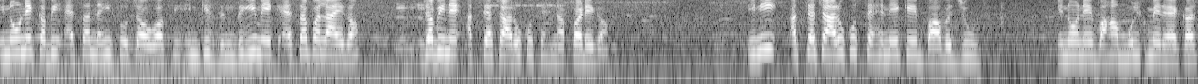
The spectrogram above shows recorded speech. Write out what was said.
इन्होंने कभी ऐसा नहीं सोचा होगा कि इनकी ज़िंदगी में एक ऐसा पल आएगा, जब इन्हें अत्याचारों को सहना पड़ेगा। इन्हीं अत्याचारों को सहने के बावजूद इन्होंने वहाँ मुल्क में रहकर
